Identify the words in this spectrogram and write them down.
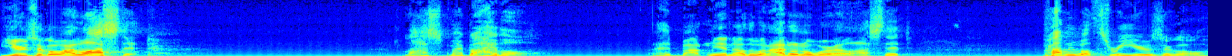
Years ago, I lost it. Lost my Bible. I had bought me another one. I don't know where I lost it. Probably about three years ago,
